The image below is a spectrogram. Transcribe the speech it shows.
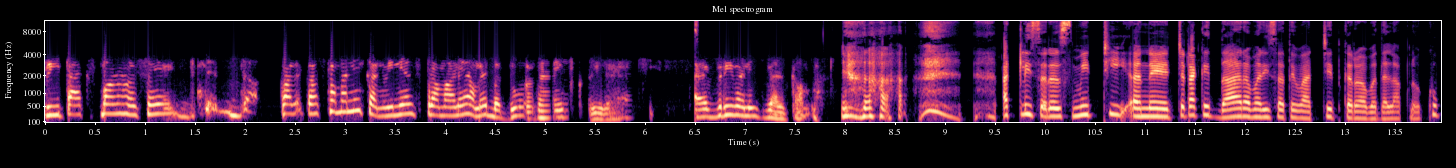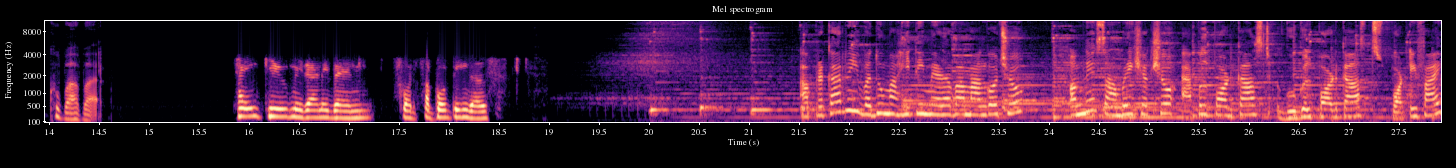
પ્રી પેક્સ પણ હશે. કસ્ટમરની કન્વિનિયન્સ પ્રમાણે અમે બધું ઓર્ગેનાઇઝ કરી રહ્યા છીએ. એવરીવન ઇઝ વેલકમ આટલી સરસ મીઠી અને ચટાકેદાર અમારી સાથે વાતચીત કરવા બદલ આપનો ખૂબ ખૂબ આભાર. થેન્ક યુ મીરાણીબેન ફોર સપોર્ટિંગ અસ આ પ્રકારની વધુ માહિતી મેળવવા માંગો છો? અમને સાંભળી શકશો Apple podcast Google podcast Spotify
